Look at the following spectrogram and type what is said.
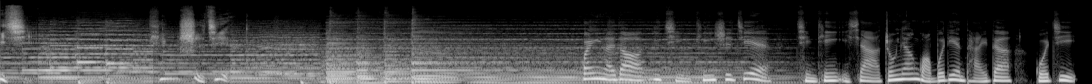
一起听世界，欢迎来到一起听世界，请听一下中央广播电台的国际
